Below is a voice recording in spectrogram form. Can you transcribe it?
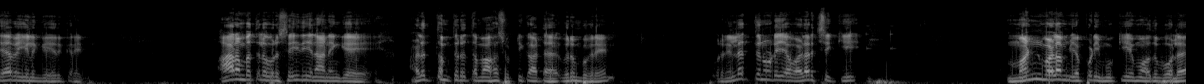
தேவையில் இங்கே இருக்கிறேன். ஆரம்பத்தில் ஒரு செய்தியை நான் இங்கே அழுத்தம் திருத்தமாக சுட்டிக்காட்ட விரும்புகிறேன். ஒரு நிலத்தினுடைய வளர்ச்சிக்கு மண் வளம் எப்படி முக்கியமோ அதுபோல்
